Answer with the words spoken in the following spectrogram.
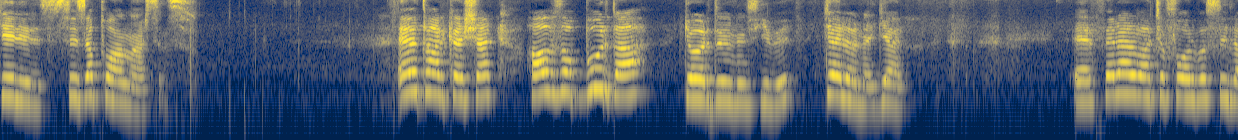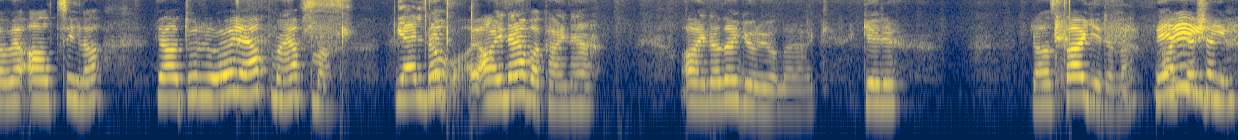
geliriz. Siz de puanlarsınız. Evet arkadaşlar. Hamza burada gördüğünüz gibi. Gel öne gel. E, Fenerbahçe formasıyla ve altıyla. Ya dur öyle yapma yapma. Geldim. Ya, aynaya bak aynaya. Aynada görüyorlar herkes. Geri. Biraz daha geri lan. Nereye Arkadaşlar, gideyim?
